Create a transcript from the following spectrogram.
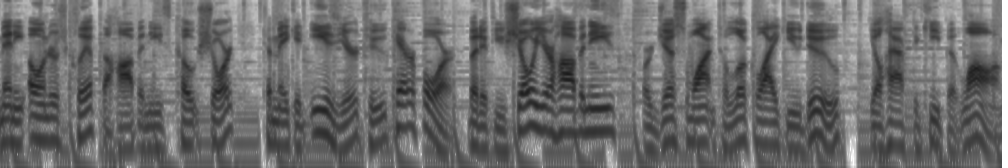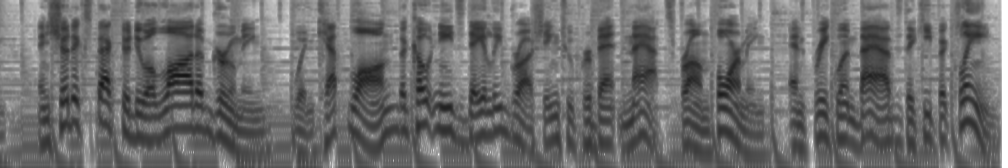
Many owners clip the Havanese coat short to make it easier to care for. But if you show your Havanese or just want to look like you do, you'll have to keep it long and should expect to do a lot of grooming. When kept long, the coat needs daily brushing to prevent mats from forming and frequent baths to keep it clean.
